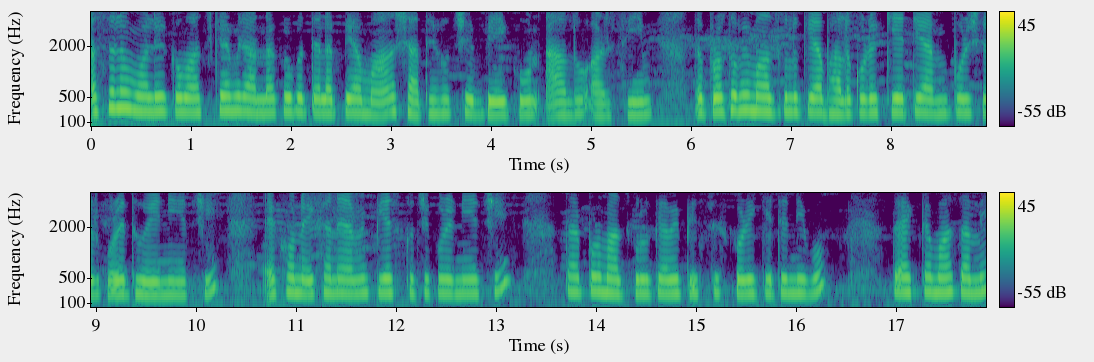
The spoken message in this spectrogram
আসসালামু আলাইকুম। আজকে আমি রান্না করব তেলাপিয়া মাছ, সাথে হচ্ছে বেগুন, আলু আর সিম। তো প্রথমে মাছগুলোকে ভালো করে কেটে আমি পরিষ্কার করে ধুয়ে নিয়েছি। এখন এখানে আমি পেঁয়াজ কুচি করে নিয়েছি। তারপর মাছগুলোকে আমি পিস পিস করে কেটে নিব। তো একটা মাছ আমি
